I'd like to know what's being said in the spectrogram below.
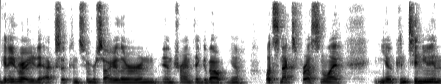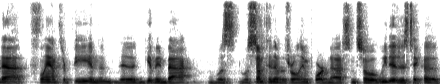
getting ready to exit consumer cellular and, and try and think about you know what's next for us in life you know continuing that philanthropy and the, the giving back was was something that was really important to us and so what we did is take a,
